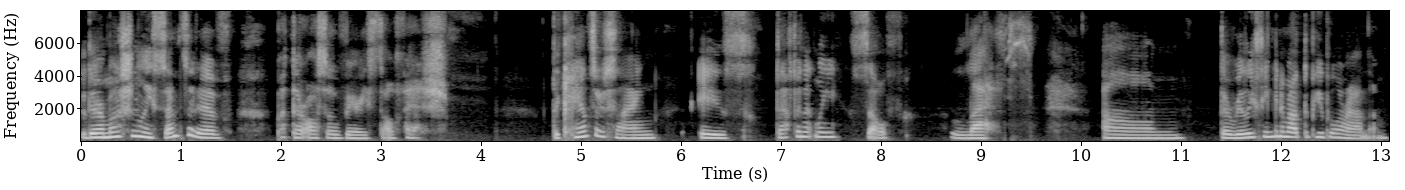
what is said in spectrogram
they're emotionally sensitive, but they're also very selfish. The Cancer sign is definitely selfless. Um, they're really thinking about the people around them.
